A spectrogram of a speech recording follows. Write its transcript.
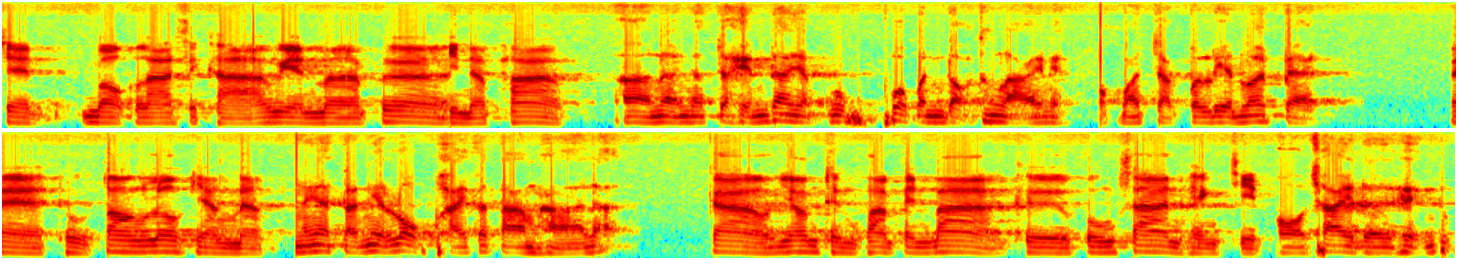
เจ็ดบอกลาสิกขาเวียนมาเพื่อกินภาพอ่านั่นจะเห็นได้อย่างพวกพวกบรรดาทั้งหลายเนี่ย ออกมาจากปรเรียนร้อยแปดแปดถูกต้องโลกอย่างหนักเนี่ยตอนนี้โลกภัยก็ตามหาละ 9ย่อมถึงความเป็นบ้าคือฟุ้งซ่านแห่งจิต อ๋อใช่เลยเห็นทุก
